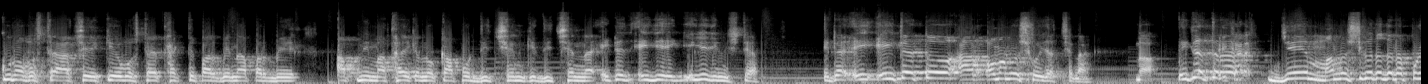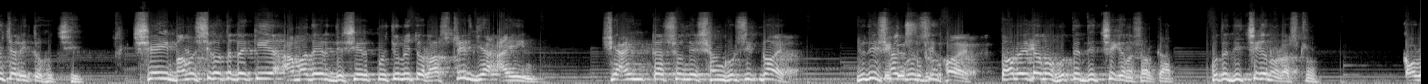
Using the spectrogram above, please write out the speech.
কোন অবস্থায় আছে কি অবস্থায় থাকতে পারবে না পারবে আপনি মাথায় কেন কাপড় দিচ্ছেন কি দিচ্ছেন না এটা এই যে এই যে জিনিসটা এটা এই এইটা তো আর অমানুষ হয়ে যাচ্ছে না। না। এটা তারা যে মানসিকতা দ্বারা পরিচালিত হচ্ছে সেই মানসিকতাটা কি আমাদের দেশের প্রচলিত রাষ্ট্রের যে আইন সেই আইনটার সঙ্গে সাংঘর্ষিক নয়? যদি সাংঘর্ষিক হয় তাহলে এটা হতে দিচ্ছে কেন সরকার? হতে দিচ্ছে কেন রাষ্ট্র? কারণ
